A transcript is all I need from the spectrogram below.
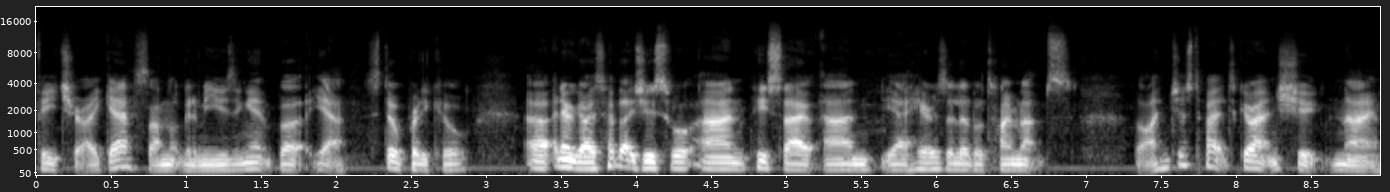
feature, I guess. I'm not going to be using it, but yeah, still pretty cool. Uh, anyway, guys, hope that was useful, and peace out, and yeah, here's a little time lapse that I'm just about to go out and shoot now.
